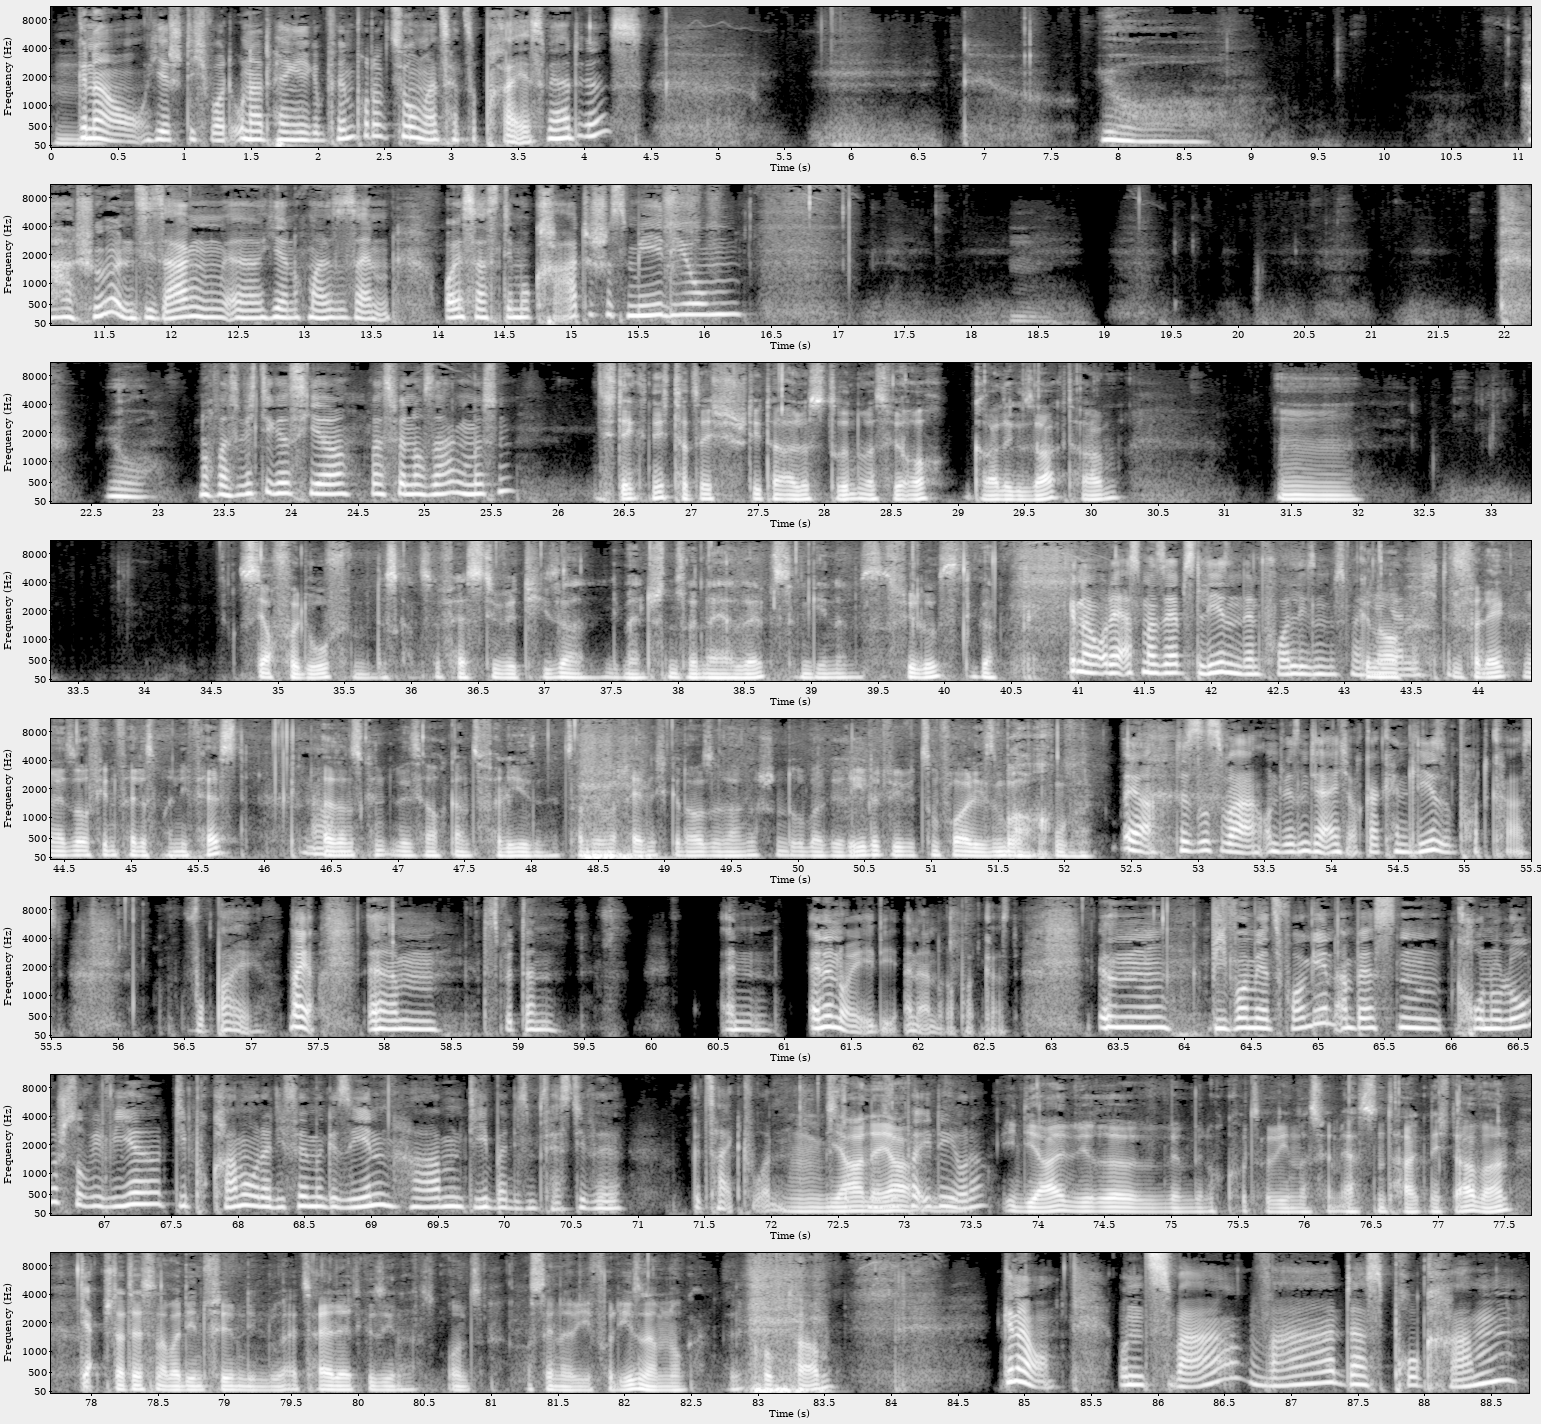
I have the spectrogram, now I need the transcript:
Hm. Genau, hier Stichwort unabhängige Filmproduktion, weil es halt so preiswert ist. Ja. Ah, schön. Sie sagen äh, hier nochmal, es ist ein äußerst demokratisches Medium. Ja. Noch was Wichtiges hier, was wir noch sagen müssen? Ich denke nicht, tatsächlich steht da alles drin, was wir auch gerade gesagt haben. Mm. Ist ja auch voll doof, das ganze Festival teasern. Die Menschen sollen da ja selbst hingehen, dann ist es viel lustiger. Genau, oder erstmal selbst lesen, denn vorlesen müssen wir Genau. ja nicht. Das- wir verlinken also auf jeden Fall das Manifest, genau. weil sonst könnten wir es ja auch ganz verlesen. Jetzt haben wir wahrscheinlich genauso lange schon drüber geredet, wie wir zum Vorlesen brauchen. Ja, das ist wahr. Und wir sind ja eigentlich auch gar kein Lesepodcast. Wobei, naja, ähm, das wird dann ein, eine neue Idee, ein anderer Podcast. Ähm, wie wollen wir jetzt vorgehen? Am besten chronologisch, so wie wir die Programme oder die Filme gesehen haben, die bei diesem Festival gezeigt wurden. Hm, Ist Ja, naja. super Idee, oder? Ideal wäre, wenn wir noch kurz erwähnen, dass wir am ersten Tag nicht da waren. Ja. Stattdessen aber den Film, den du als Highlight gesehen hast, uns aus deiner DVD-Sammlung angeguckt haben. Genau. Und zwar war das Programm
